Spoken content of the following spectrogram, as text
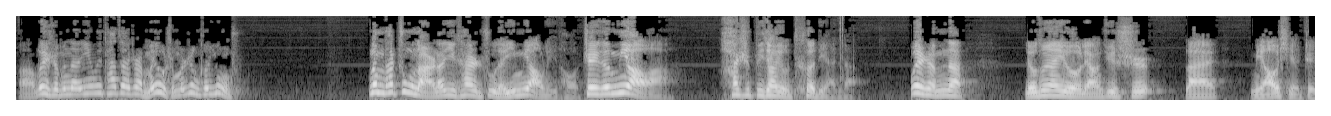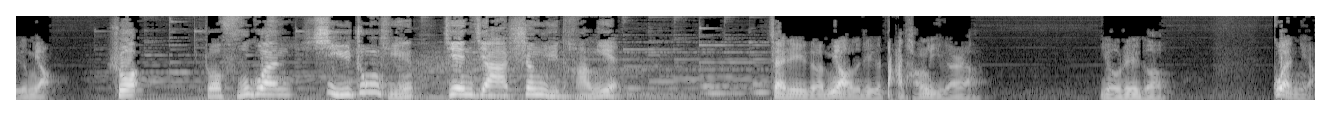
啊，为什么呢？因为他在这儿没有什么任何用处。那么他住哪儿呢？一开始住在一庙里头。这个庙啊，还是比较有特点的。为什么呢？柳宗元有两句诗来描写这个庙，说：“说福官系于中庭，蒹葭生于堂檐。”在这个庙的这个大堂里边啊，有这个鹳鸟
